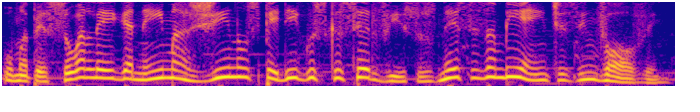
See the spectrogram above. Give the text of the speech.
uma pessoa leiga nem imagina os perigos que os serviços nesses ambientes envolvem.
